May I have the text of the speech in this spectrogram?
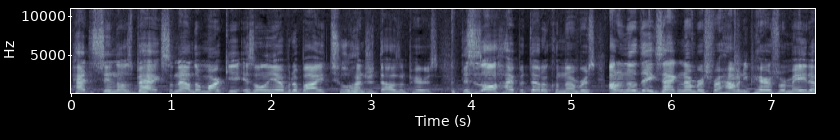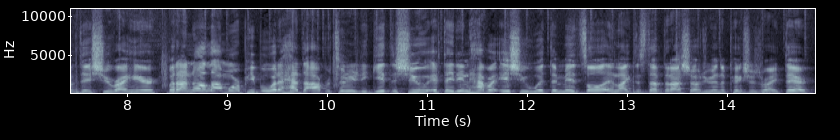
had to send those back. So now the market is only able to buy 200,000 pairs. This is all hypothetical numbers. I don't know the exact numbers for how many pairs were made of this shoe right here, but I know a lot more people would have had the opportunity to get the shoe if they didn't have an issue with the midsole and like the stuff that I showed you in the pictures right there.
